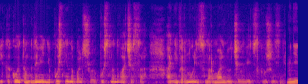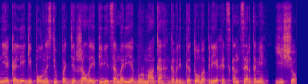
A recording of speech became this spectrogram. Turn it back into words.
и какое-то мгновение, пусть не на большое, пусть на два часа, они вернулись в нормальную человеческую жизнь. Мнение коллеги полностью поддержала и певица Мария Бурмака. Говорит, готова приехать с концертами еще.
